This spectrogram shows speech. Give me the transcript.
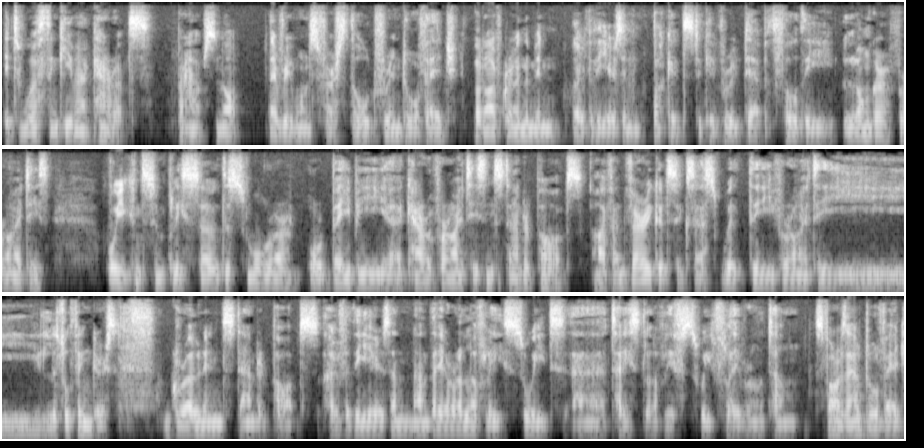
it's worth thinking about carrots. Perhaps not everyone's first thought for indoor veg, but I've grown them in over the years in buckets to give root depth for the longer varieties or you can simply sow the smaller or baby uh, carrot varieties in standard pots. I've had very good success with the variety Little Fingers, grown in standard pots over the years, and, and they are a lovely sweet uh, taste, lovely sweet flavour on the tongue. As far as outdoor veg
